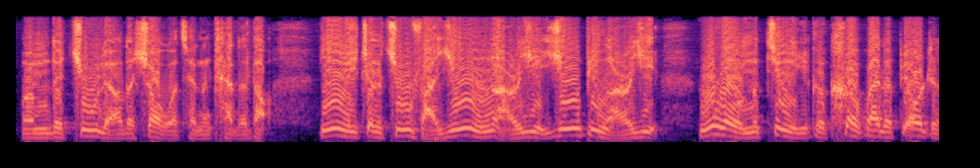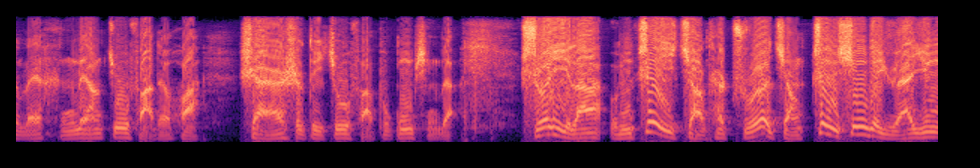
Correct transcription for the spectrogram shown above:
我们的灸疗的效果才能看得到，因为这个灸法因人而异，因病而异。如果我们定一个客观的标准来衡量灸法的话，显然是对灸法不公平的。所以呢，我们这一讲它主要讲振兴的原因，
